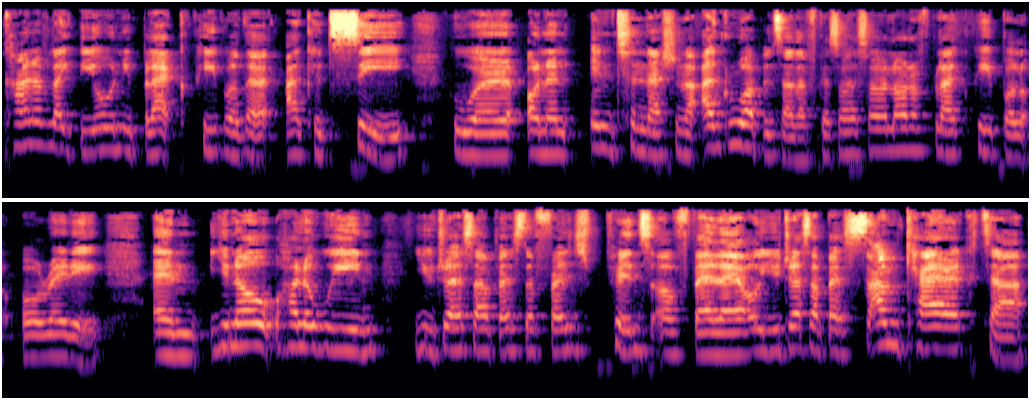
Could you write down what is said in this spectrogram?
kind of like the only black people that I could see who were on an international. I grew up in South Africa, so I saw a lot of black people already. And you know, Halloween, you dress up as the Fresh Prince of Bel Air, or you dress up as some character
